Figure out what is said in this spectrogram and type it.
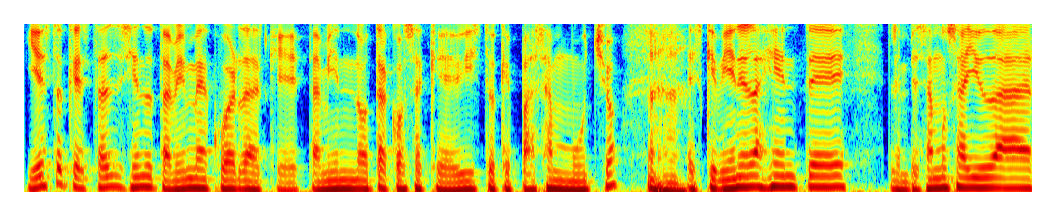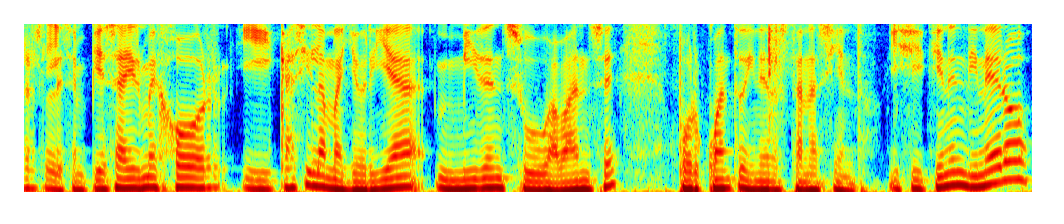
Y esto que estás diciendo también me acuerda que también otra cosa que he visto que pasa mucho es que viene la gente, le empezamos a ayudar, les empieza a ir mejor y casi la mayoría miden su avance por cuánto dinero están haciendo. Y si tienen dinero,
